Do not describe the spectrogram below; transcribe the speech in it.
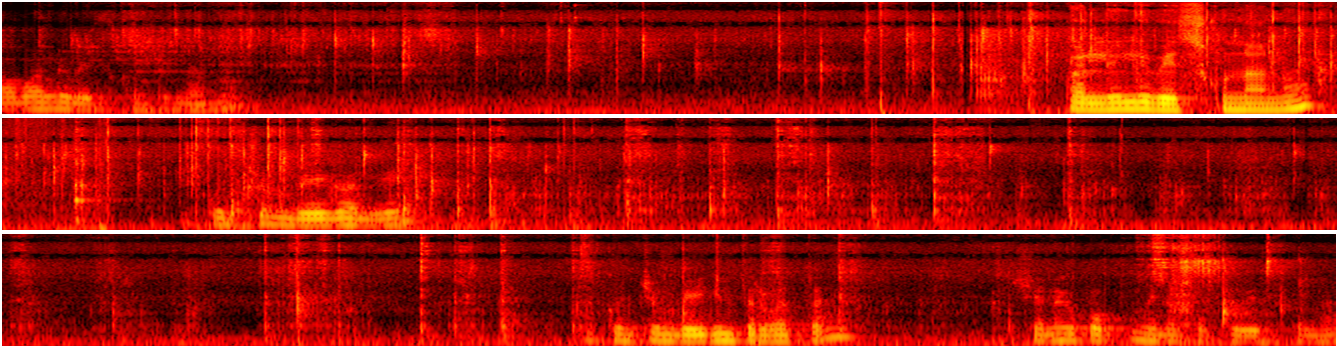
ఆవాలు వేసుకుంటున్నాను. పల్లీలు వేసుకున్నాను. కొంచెం వేగాలి. కొంచెం వేగిన తర్వాత శనగపప్పు మినపప్పు వేసుకున్నా.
